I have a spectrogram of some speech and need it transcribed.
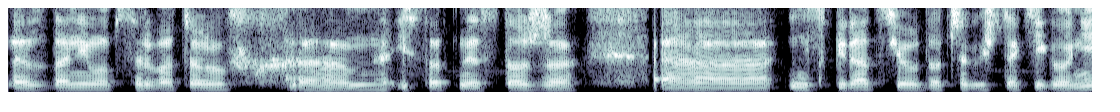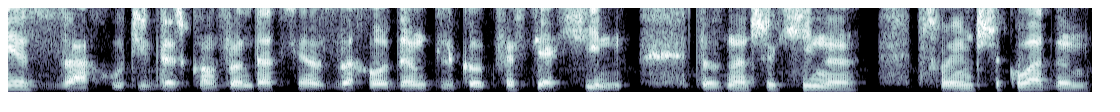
e, zdaniem obserwatorów em, istotne jest to, że e, inspiracją do czegoś takiego nie jest Zachód i też konfrontacja z Zachodem, tylko kwestia Chin. To znaczy Chiny swoim przykładem,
